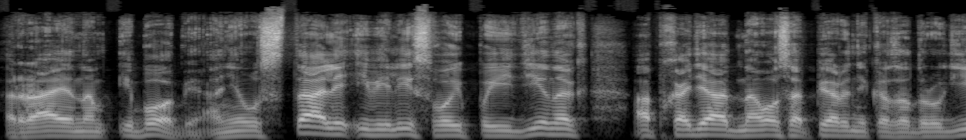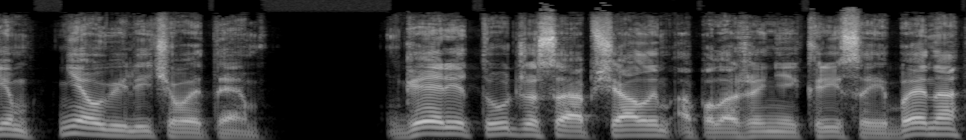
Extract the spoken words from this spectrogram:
Райаном и Бобби. Они устали и вели свой поединок, обходя одного соперника за другим, не увеличивая темп. Гэри тут же сообщал им о положении Криса и Бена,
